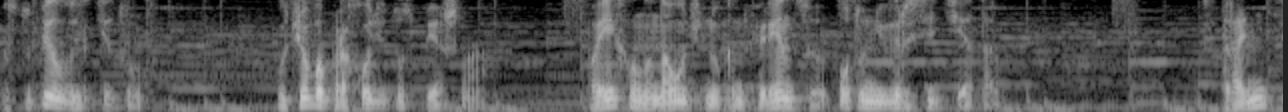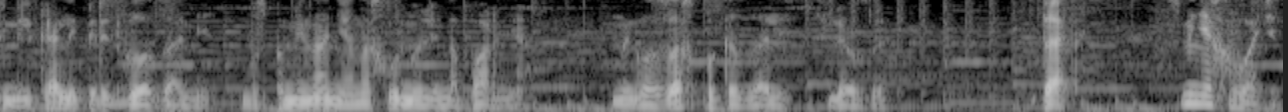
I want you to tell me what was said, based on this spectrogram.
Поступил в институт. Учеба проходит успешно. Поехал на научную конференцию от университета. Страницы мелькали перед глазами, воспоминания нахлынули на парня. На глазах показались слезы. Так, с меня хватит.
